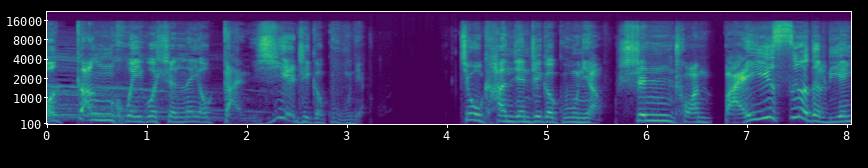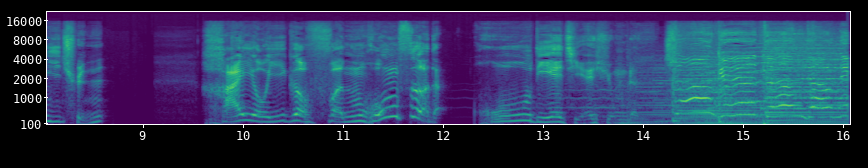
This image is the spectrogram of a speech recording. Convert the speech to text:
我刚回过神来要感谢这个姑娘，就看见这个姑娘身穿白色的连衣裙，还有一个粉红色的蝴蝶结胸针。终于等到你，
